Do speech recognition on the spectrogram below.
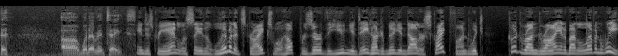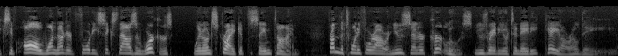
uh, whatever it takes. Industry analysts say the limited strikes will help preserve the union's $800 million strike fund, which could run dry in about 11 weeks if all 146,000 workers went on strike at the same time. From the 24 hour news center, Kurt Lewis, News Radio 1080, KRLD.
